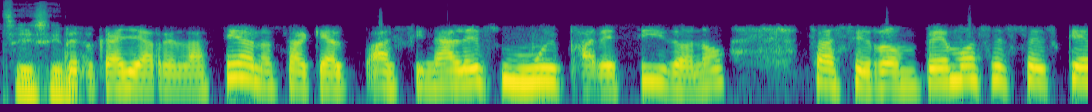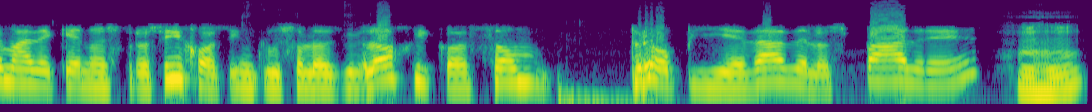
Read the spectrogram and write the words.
Sí, sí. Pero que haya relación, o sea, que al, al final es muy parecido, ¿no? O sea, si rompemos ese esquema de que nuestros hijos, incluso los biológicos, son propiedad de los padres, Ujú.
